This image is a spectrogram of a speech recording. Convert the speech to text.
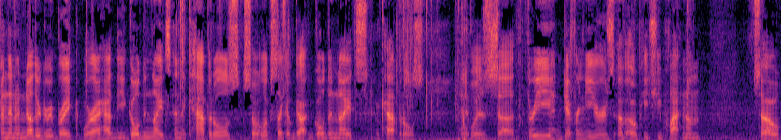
And then another group break where I had the Golden Knights and the Capitals. So it looks like I've got Golden Knights and Capitals. And it was uh, three different years of OPC Platinum. So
